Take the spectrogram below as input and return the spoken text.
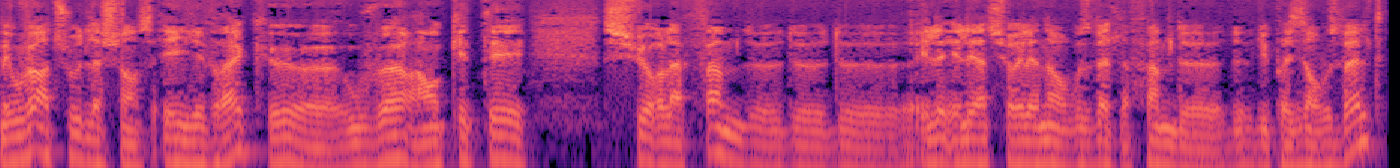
Mais Hoover a toujours eu de la chance, et il est vrai que euh, Hoover a enquêté sur la femme de, de, de sur Eleanor Roosevelt, la femme de, du président Roosevelt,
